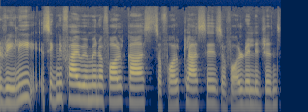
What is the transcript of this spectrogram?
really signify women of all castes, of all classes, of all religions?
